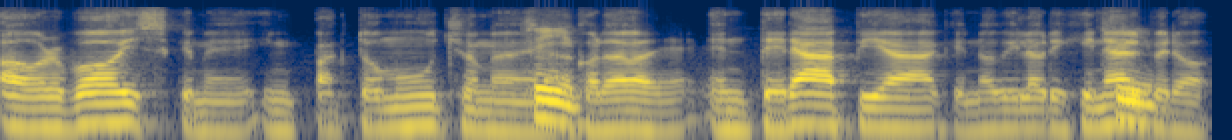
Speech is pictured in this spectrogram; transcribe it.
Our Boys, que me impactó mucho, me acordaba de En Terapia, que no vi la original, pero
